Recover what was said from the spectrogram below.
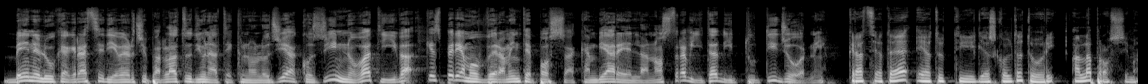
Bene Luca, grazie di averci parlato di una tecnologia così innovativa che speriamo veramente possa cambiare la nostra vita di tutti i giorni. Grazie a te e a tutti gli ascoltatori, alla prossima.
